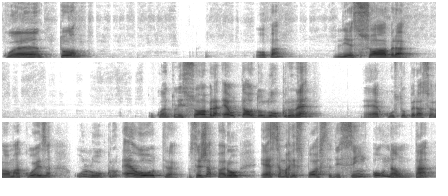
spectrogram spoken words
quanto opa lhe sobra o quanto lhe sobra é o tal do lucro, né? É, custo operacional é uma coisa, o lucro é outra. Você já parou? Essa é uma resposta de sim ou não, tá?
